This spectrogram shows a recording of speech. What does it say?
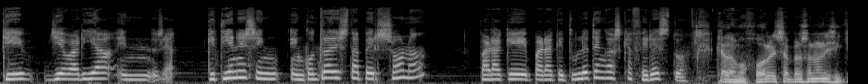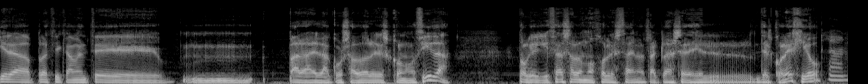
qué llevaría en, o sea, qué tienes en, en contra de esta persona para que para que tú le tengas que hacer esto. Que a lo mejor esa persona ni siquiera prácticamente mm, para el acosador es conocida, porque quizás a lo mejor está en otra clase del, del colegio, Claro.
